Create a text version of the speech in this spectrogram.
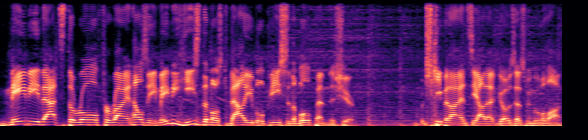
Maybe that's the role for Ryan Helsley. Maybe he's the most valuable piece in the bullpen this year. But just keep an eye and see how that goes as we move along.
